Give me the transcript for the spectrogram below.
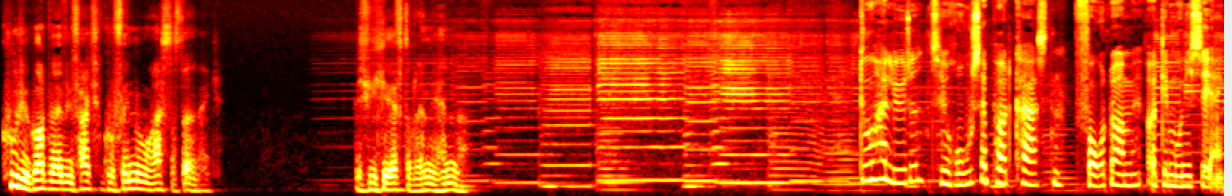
kunne det godt være, at vi faktisk kunne finde nogle rester stadigvæk. Hvis vi kigger efter, hvordan vi handler. Du har lyttet til Rosa-podcasten Fordomme og Demonisering.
